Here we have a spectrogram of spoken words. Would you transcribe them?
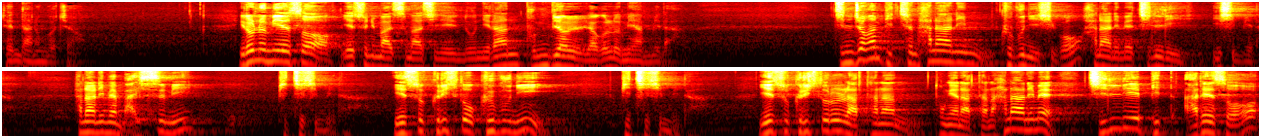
된다는 거죠. 이런 의미에서 예수님 말씀하신 눈이란 분별력을 의미합니다. 진정한 빛은 하나님 그분이시고 하나님의 진리이십니다. 하나님의 말씀이 빛이십니다. 예수 그리스도 그분이 빛이십니다. 예수 그리스도를 나타난 통해 나타난 하나님의 진리의 빛 아래서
